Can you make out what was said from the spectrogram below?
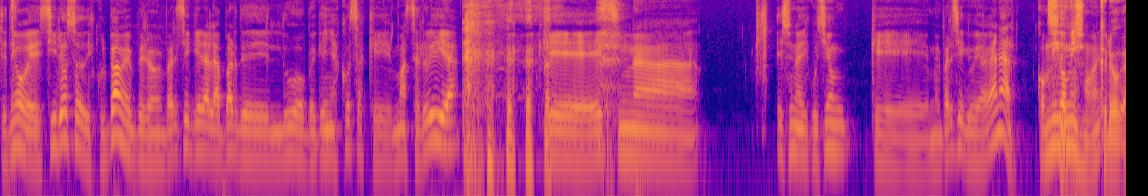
te tengo que decir, Oso, discúlpame, pero me parece que era la parte del dúo Pequeñas Cosas que más servía, que es una, es una discusión que me parece que voy a ganar, conmigo Sí, mismo. ¿eh? Creo que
